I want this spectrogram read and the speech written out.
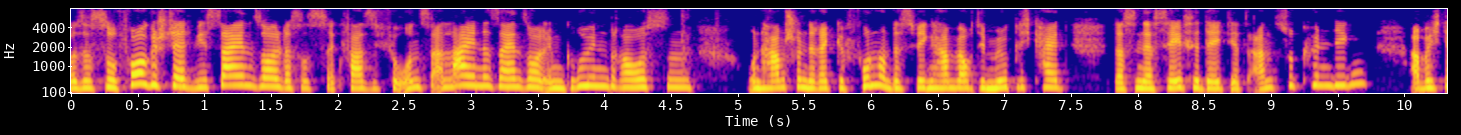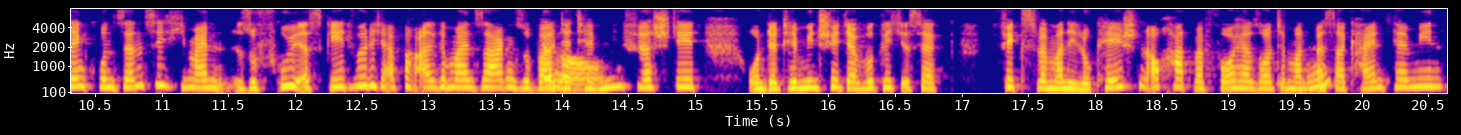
uns das so vorgestellt, wie es sein soll, dass es quasi für uns alleine sein soll im Grünen draußen und haben schon direkt gefunden. Und deswegen haben wir auch die Möglichkeit, das in der Save the Date jetzt anzukündigen. Aber ich denke grundsätzlich ich meine, so früh es geht, würde ich einfach allgemein sagen, sobald der Genau. Termin feststeht. Und der Termin steht ja wirklich ist ja fix, wenn man die Location auch hat, weil vorher sollte man Mhm. besser keinen Termin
